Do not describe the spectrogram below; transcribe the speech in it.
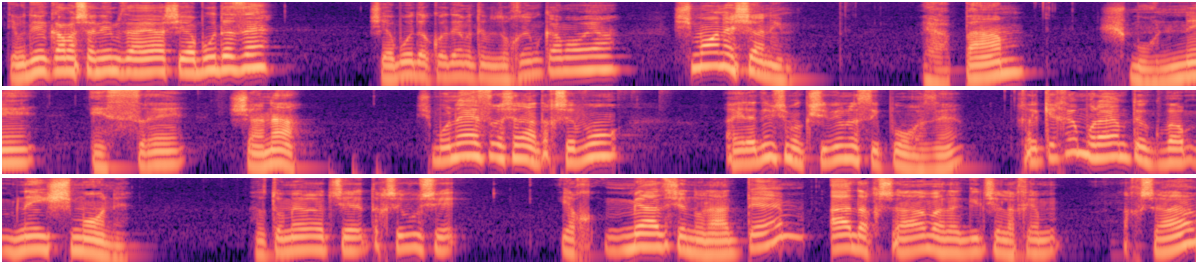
אתם יודעים כמה שנים זה היה השעבוד הזה? השעבוד הקודם, אתם זוכרים כמה הוא היה? שמונה שנים. והפעם, שמונה עשרה שנה. שמונה עשרה שנה, תחשבו, הילדים שמקשיבים לסיפור הזה, חלקכם אולי אתם כבר בני שמונה. זאת אומרת שתחשבו שמאז שנולדתם, עד עכשיו, עד הגיל שלכם עכשיו,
